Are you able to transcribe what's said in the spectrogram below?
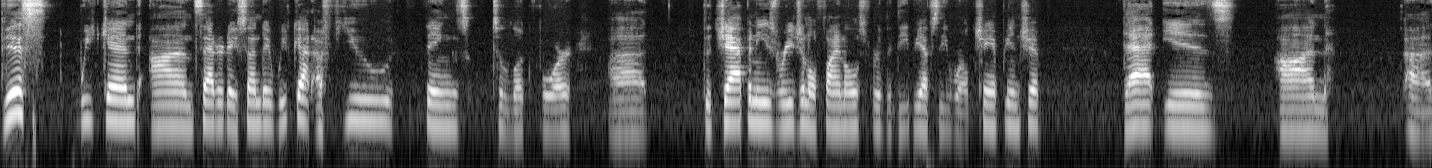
This weekend on Saturday, Sunday, we've got a few things to look for. Uh, the Japanese regional finals for the DBFZ World Championship. That is on uh,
